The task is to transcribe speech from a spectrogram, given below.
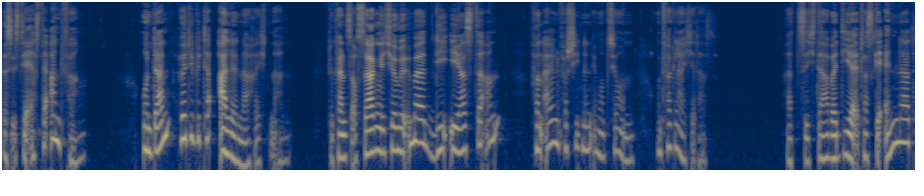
Das ist ja erst der Anfang. Und dann hör dir bitte alle Nachrichten an. Du kannst auch sagen, ich höre mir immer die erste an von allen verschiedenen Emotionen und vergleiche das. Hat sich da bei dir etwas geändert?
